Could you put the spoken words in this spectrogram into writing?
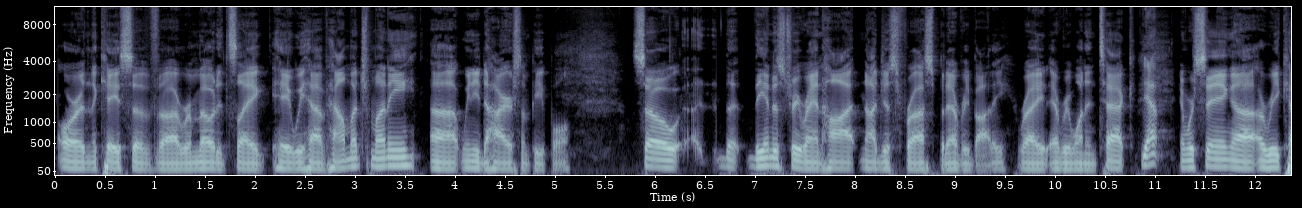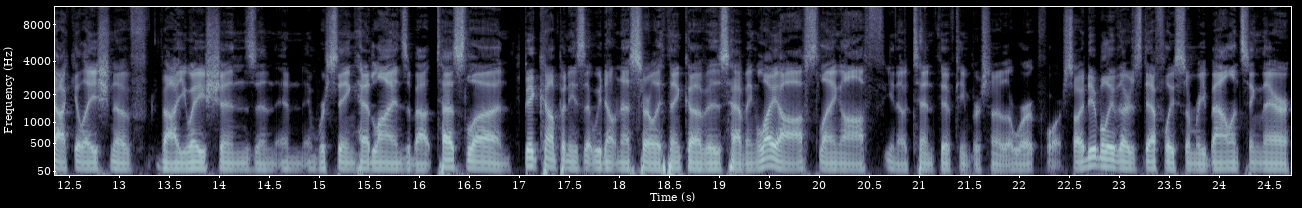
Or in the case of uh, remote, it's like, hey, we have how much money? Uh, we need to hire some people. So uh, the the industry ran hot, not just for us, but everybody, right? Everyone in tech. Yep. And we're seeing a, a recalculation of valuations, and, and and we're seeing headlines about Tesla and big companies that we don't necessarily think of as having layoffs, laying off, you know, 10, 15 percent of their workforce. So I do believe there's definitely some rebalancing there.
